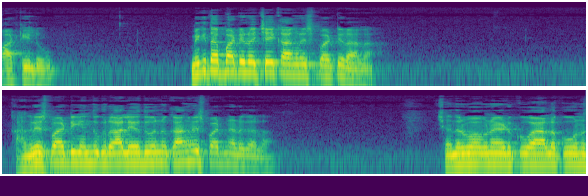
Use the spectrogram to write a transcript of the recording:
పార్టీలు మిగతా పార్టీలు వచ్చాయి కాంగ్రెస్ పార్టీ రాలా? కాంగ్రెస్ పార్టీ ఎందుకు రాలేదు అని కాంగ్రెస్ పార్టీని అడగాల? చంద్రబాబు నాయుడుకు వాళ్ళకు ఉన్న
